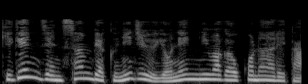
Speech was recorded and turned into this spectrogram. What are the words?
紀元前324年に和が行われた。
